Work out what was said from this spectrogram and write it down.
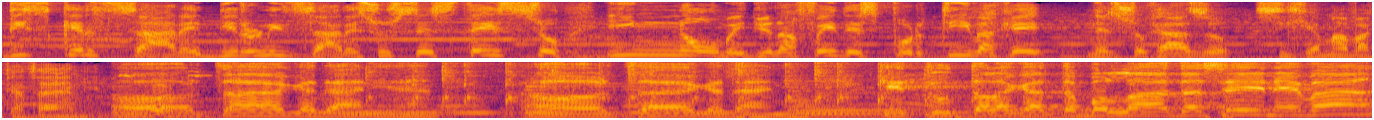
di scherzare e di ironizzare su se stesso in nome di una fede sportiva che, nel suo caso, si chiamava Catania. Porta Catania. Forza Catania, che tutta la gatta bollata se ne va,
